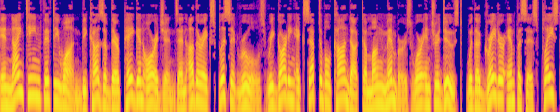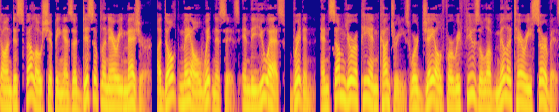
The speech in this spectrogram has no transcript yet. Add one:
in 1951 because of their pagan origins and other explicit rules regarding acceptable conduct among members were introduced, with a greater emphasis placed on disfellowshipping as a disciplinary measure. Adult male witnesses in the US, Britain, and some European countries were jailed for refusal of military service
